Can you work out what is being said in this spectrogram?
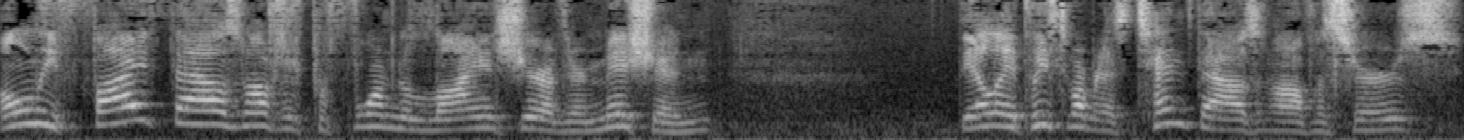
only 5,000 officers perform the lion's share of their mission. The LA Police Department has 10,000 officers.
